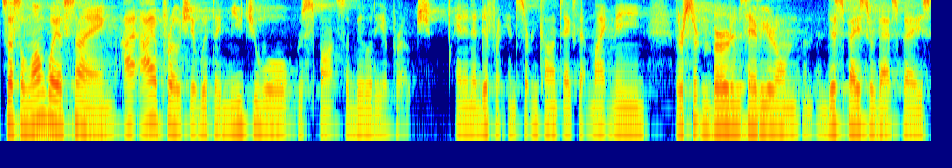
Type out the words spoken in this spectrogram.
So that's a long way of saying I, I approach it with a mutual responsibility approach. And in a different in certain contexts that might mean there's certain burdens heavier on in this space or that space.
